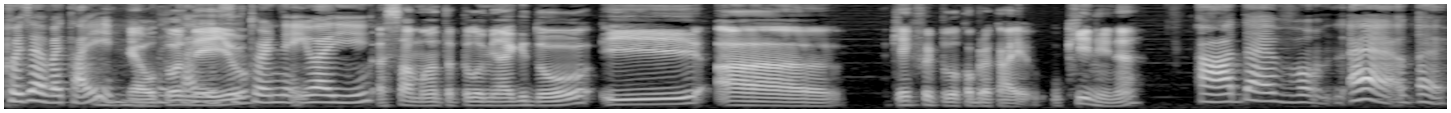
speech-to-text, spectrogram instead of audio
Pois é, vai estar tá aí. É o vai torneio. Tá esse torneio aí. A Samantha pelo Miyagi-Do e a. Quem é que foi pelo Cobra Kai? O Kini, né? A Devon. É, é,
